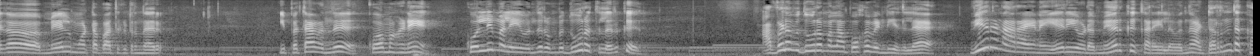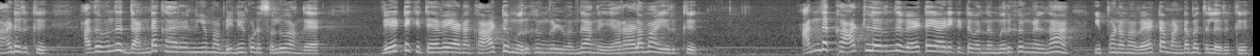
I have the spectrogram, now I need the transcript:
ஏதோ மேல் மோட்டை பார்த்துக்கிட்டு இருந்தார். இப்போ தான் வந்து கோமகனே கொல்லிமலை வந்து ரொம்ப தூரத்தில் இருக்குது அவ்வளவு தூரமெல்லாம் போக வேண்டியதில்ல. வீரநாராயண ஏரியோட மேற்கு கரையில் வந்து அடர்ந்த காடு இருக்குது அதை வந்து தண்டகாரண்யம் அப்படின்னே கூட சொல்லுவாங்க. வேட்டைக்கு தேவையான காட்டு மிருகங்கள் வந்து அங்கே ஏராளமாக இருக்குது அந்த காட்டிலிருந்து வேட்டையாடிக்கிட்டு வந்த மிருகங்கள் தான் இப்போ நம்ம வேட்டை மண்டபத்தில் இருக்குது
